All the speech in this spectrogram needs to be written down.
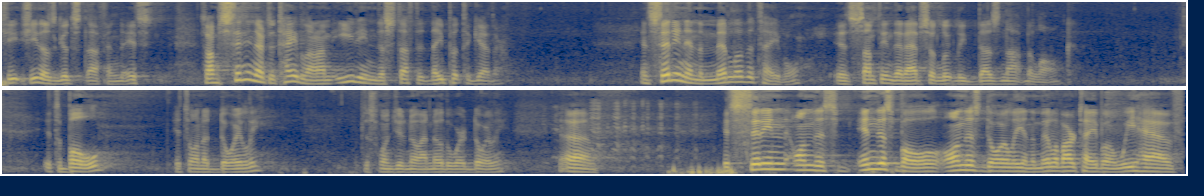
she, she does good stuff. And it's, so I'm sitting there at the table, and I'm eating the stuff that they put together. And sitting in the middle of the table is something that absolutely does not belong. It's a bowl, it's on a doily. Just wanted you to know I know the word doily. Um, it's sitting on this, in this bowl, on this doily in the middle of our table, and we have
